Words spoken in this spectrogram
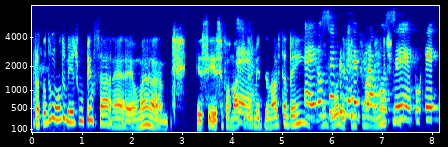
para todo mundo mesmo pensar, né? É uma esse, esse formato é. de 2019 também. É, eu sempre me refiro a você porque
